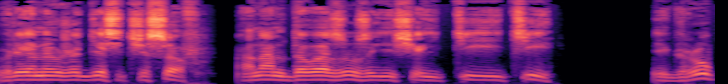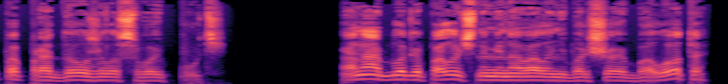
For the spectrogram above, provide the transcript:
«Время уже десять часов, а нам до Вазуза еще идти идти». И группа продолжила свой путь. Она благополучно миновала небольшое болото,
